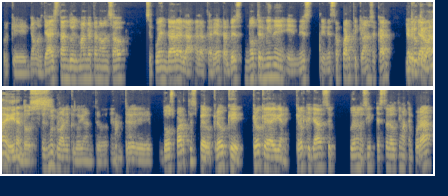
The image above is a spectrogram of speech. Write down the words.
Porque, digamos, ya estando el manga tan avanzado, se pueden dar a la, a la tarea, tal vez no termine en, en esta parte que van a sacar, yo creo que lo van a dividir en dos. Es muy probable que lo digan entre, entre dos partes, pero creo que, creo que de ahí viene. Creo que ya se pudieron decir, esta es la última temporada,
